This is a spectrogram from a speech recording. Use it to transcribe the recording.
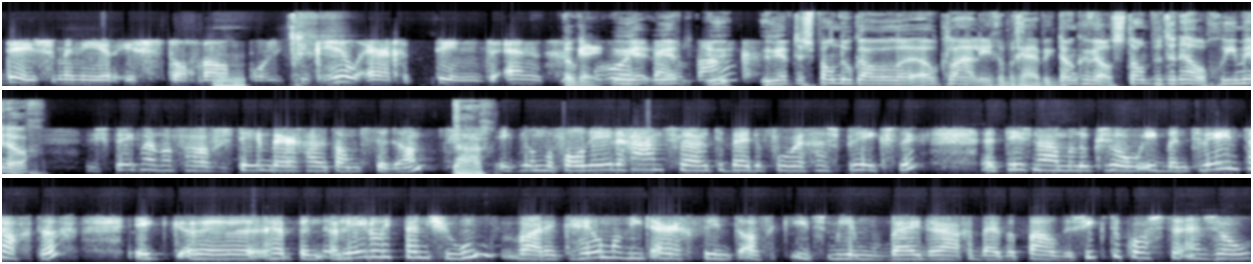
deze meneer is toch wel mm. politiek heel erg getint. En okay, hoort u, u, bij u, een bank. U, u, hebt de spandoek al, al klaar liggen, begrijp ik. Dank u wel. Stam.nl, goedemiddag. U spreekt met mevrouw Versteenberg uit Amsterdam. Dag. Ik wil me volledig aansluiten bij de vorige spreekster. Het is namelijk zo, ik ben 82. Ik uh, heb een redelijk pensioen... waar ik helemaal niet erg vind als ik iets meer moet bijdragen... bij bepaalde ziektekosten en zo.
